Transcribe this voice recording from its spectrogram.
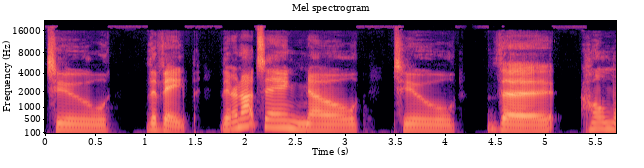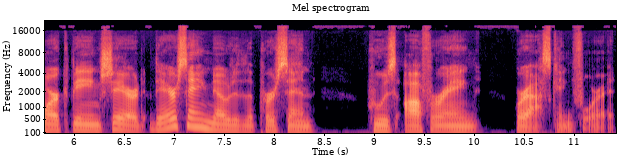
to the vape. They're not saying no to the homework being shared. They're saying no to the person who's offering or asking for it.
